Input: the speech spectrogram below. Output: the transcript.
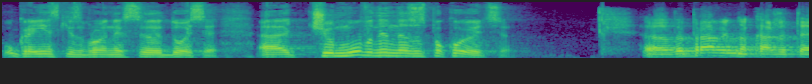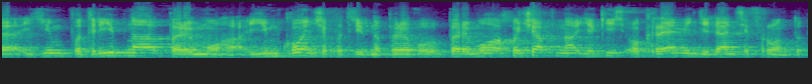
українських збройних сил досі. Е, Чому вони не заспокоюються? Е, Ви правильно кажете, їм потрібна перемога. Їм конче потрібна перемога, хоча б на якійсь окремій ділянці фронту.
